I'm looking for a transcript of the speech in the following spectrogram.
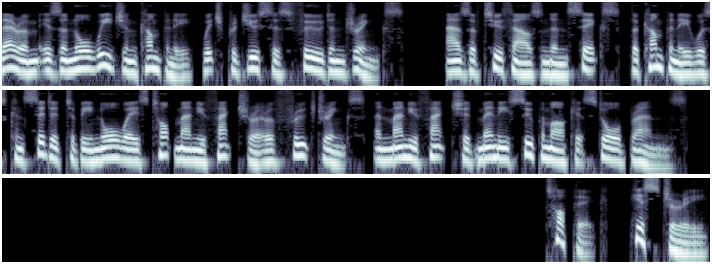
Lerum is a Norwegian company, which produces food and drinks. As of 2006, the company was considered to be Norway's top manufacturer of fruit drinks, and manufactured many supermarket store brands. History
